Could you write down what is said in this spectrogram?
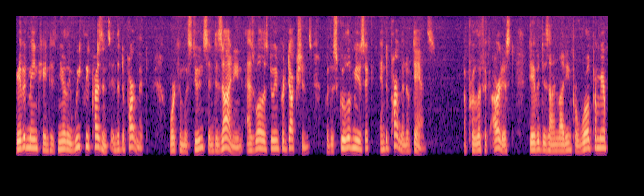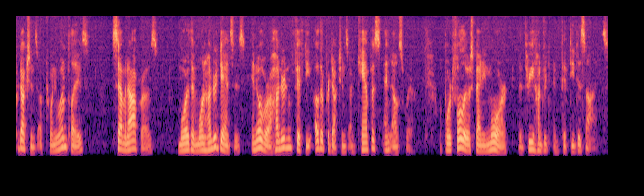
David maintained his nearly weekly presence in the department, working with students in designing, as well as doing productions for the School of Music and Department of Dance. A prolific artist, David designed lighting for world premiere productions of 21 plays, 7 operas, more than 100 dances, and over 150 other productions on campus and elsewhere, a portfolio spanning more than 350 designs.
